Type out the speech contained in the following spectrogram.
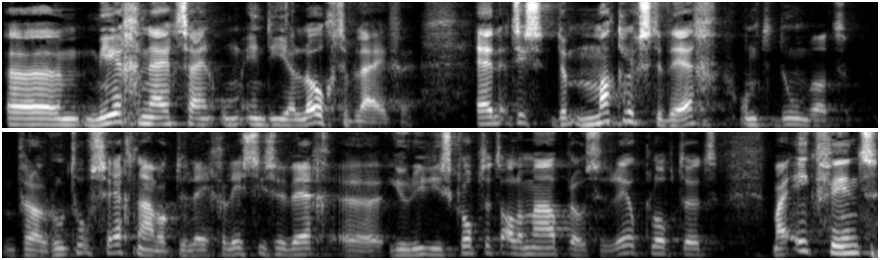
uh, meer geneigd zijn om in dialoog te blijven. En het is de makkelijkste weg om te doen wat mevrouw Roethoff zegt, namelijk de legalistische weg. Uh, juridisch klopt het allemaal, procedureel klopt het. Maar ik vind,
